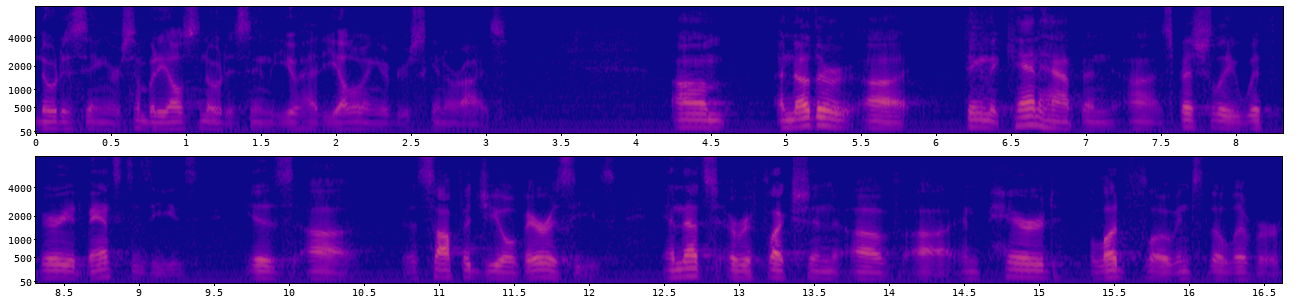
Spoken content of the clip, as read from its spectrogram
noticing or somebody else noticing that you had yellowing of your skin or eyes. Um, another uh, thing that can happen, uh, especially with very advanced disease, is uh, esophageal varices. And that's a reflection of uh, impaired blood flow into the liver,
